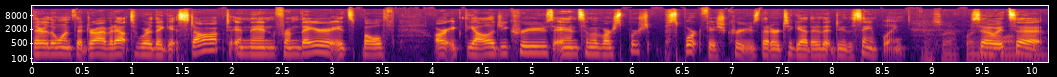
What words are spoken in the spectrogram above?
They're the ones that drive it out to where they get stocked, and then from there, it's both our ichthyology crews and some of our sport, sport fish crews that are together that do the sampling. So it's a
